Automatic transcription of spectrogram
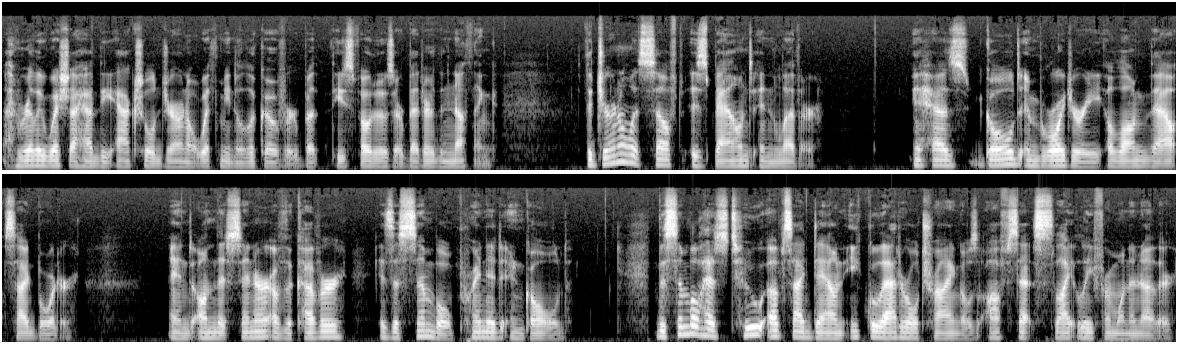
I really wish I had the actual journal with me to look over, but these photos are better than nothing. The journal itself is bound in leather. It has gold embroidery along the outside border, and on the center of the cover is a symbol printed in gold. The symbol has two upside down equilateral triangles offset slightly from one another.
